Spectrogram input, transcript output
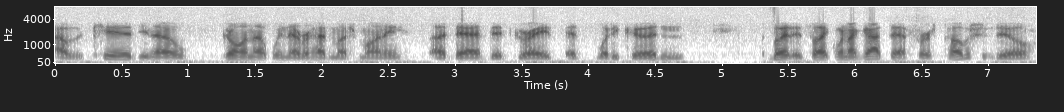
I was a kid. You know, growing up, we never had much money. Uh, Dad did great at what he could, and but it's like when I got that first publishing deal,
